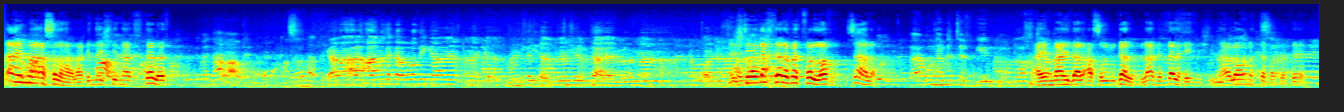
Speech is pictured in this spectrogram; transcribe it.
لا ما أصلها لكن يشتي انها تختلف قال على ما ذكر الرضي قال أنا أنا قلت من المثال يعني لما إذا اختلفت في اللفظ سهلة. قلنا متفقين. أي ما إذا الأصل القلب لكن ذا الحين اشتيناها لهم اتفقت إيه.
